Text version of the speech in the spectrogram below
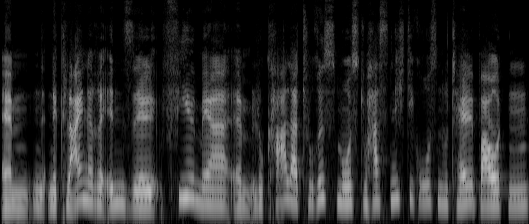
Ähm, eine kleinere Insel, viel mehr ähm, lokaler Tourismus. Du hast nicht die großen Hotelbauten.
